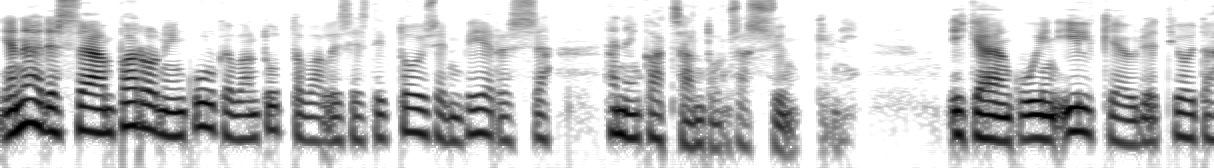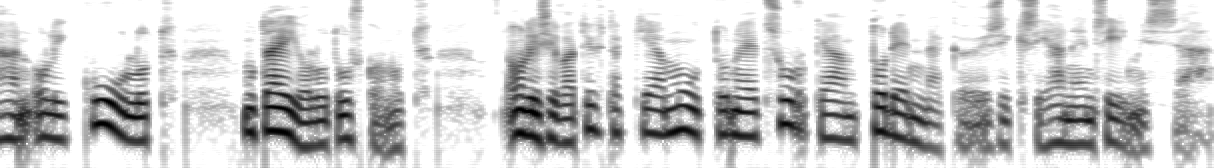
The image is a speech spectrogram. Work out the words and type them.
Ja nähdessään paronin kulkevan tuttavallisesti toisen vieressä, hänen katsantonsa synkkeni. Ikään kuin ilkeydet, joita hän oli kuullut, mutta ei ollut uskonut, olisivat yhtäkkiä muuttuneet surkean todennäköisiksi hänen silmissään.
